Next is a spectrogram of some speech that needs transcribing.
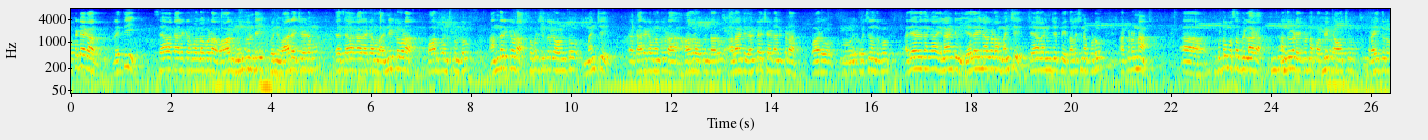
ఒక్కటే కాదు ప్రతి సేవా కార్యక్రమాల్లో కూడా వారు ముందుండి కొన్ని వారే చేయడము లేదా సేవా కార్యక్రమాలు అన్నింటిలో కూడా పాలు పంచుకుంటూ అందరికీ కూడా సుపరిచితులుగా ఉంటూ మంచి కార్యక్రమం కార్యక్రమాలకు కూడా హాజరవుతుంటారు. అలాంటి వెంకటేష్ చేయడానికి కూడా వారు వచ్చినందుకు అదేవిధంగా ఇలాంటివి ఏదైనా కూడా మంచి చేయాలని చెప్పి తలచినప్పుడు అక్కడున్న కుటుంబ సభ్యులాగా అందరూ కూడా ఇక్కడున్న పబ్లిక్ కావచ్చు రైతులు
